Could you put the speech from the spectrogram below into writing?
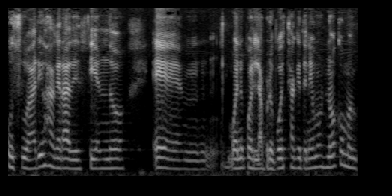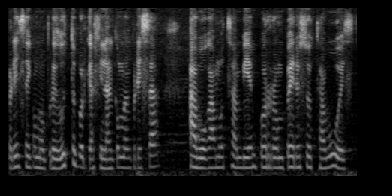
usuarios agradeciendo eh, bueno pues la propuesta que tenemos no como empresa y como producto porque al final como empresa abogamos también por romper esos tabúes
